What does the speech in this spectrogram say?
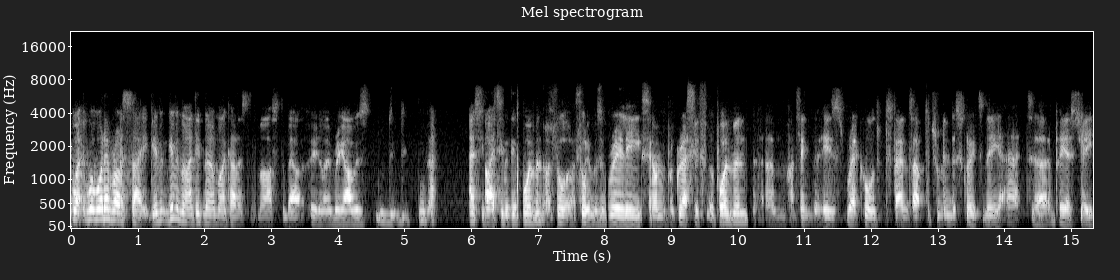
wha- wha- whatever I say, given given that I did know Mike Allister asked about Unai Emery, I was actually delighted with the appointment. I thought I thought it was a really sound, and progressive appointment. Um, I think that his record stands up to tremendous scrutiny at uh, PSG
